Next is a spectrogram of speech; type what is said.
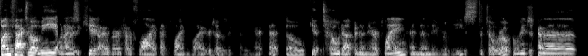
fun fact about me: when I was a kid, I learned how to fly. I had flying gliders. I was a, an air cadet, so get towed up in an airplane, and then they release the tow rope, and we just kind of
